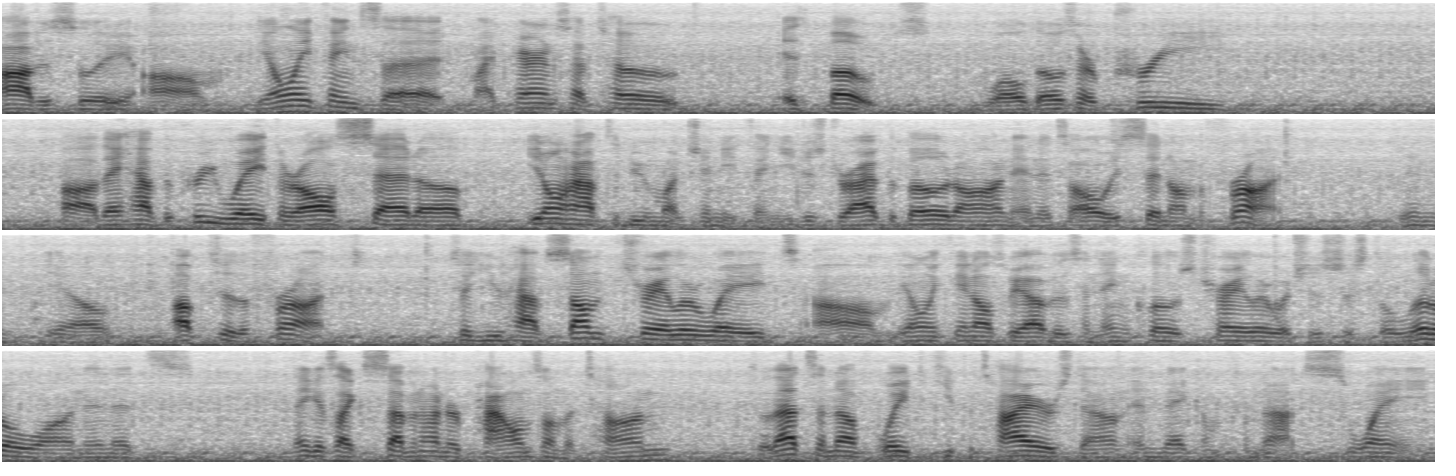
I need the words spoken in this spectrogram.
obviously, um, the only things that my parents have towed is boats. Well, those are pre. Uh, they have the pre-weight. They're all set up. You don't have to do much anything. You just drive the boat on, and it's always sitting on the front, and you know, up to the front. So you have some trailer weight. Um, the only thing else we have is an enclosed trailer, which is just a little one, and it's I think it's like 700 pounds on the ton. So that's enough weight to keep the tires down and make them from not swaying.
